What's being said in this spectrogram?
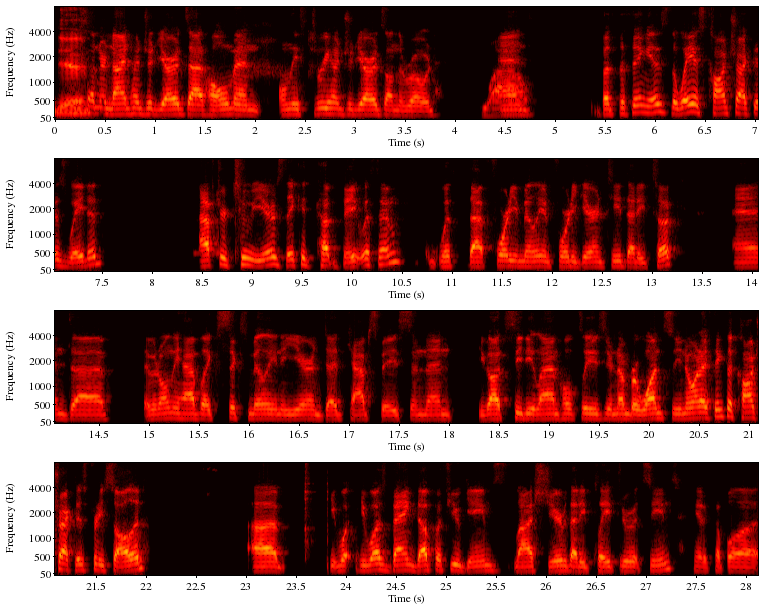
Yeah. just under 900 yards at home and only 300 yards on the road. Wow. And but the thing is, the way his contract is weighted, after two years, they could cut bait with him with that 40 million, 40 guaranteed that he took, and uh, they would only have like six million a year in dead cap space. And then you got CD Lamb. Hopefully, he's your number one. So you know what? I think the contract is pretty solid. Uh, he he was banged up a few games last year that he played through. It seemed he had a couple. Uh,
